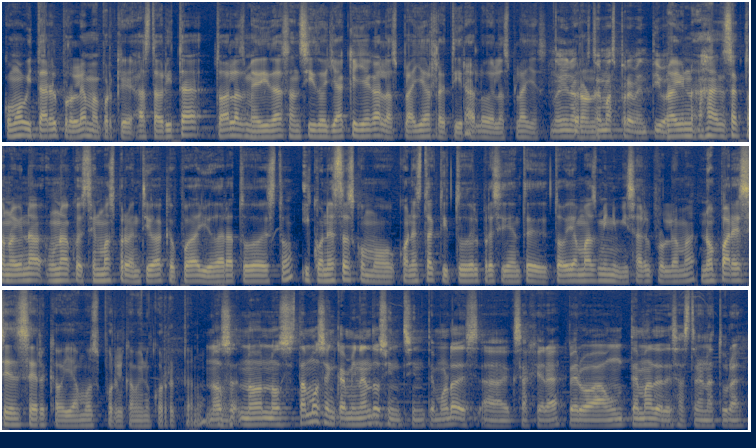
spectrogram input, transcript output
cómo evitar el problema porque hasta ahorita todas las medidas han sido ya que llega a las playas retirarlo de las playas. No hay una Pero cuestión más preventiva. no hay una, ajá, exacto, no hay una, una cuestión más preventiva que pueda ayudar a todo esto. Y con estas como con esta actitud del presidente de todavía más minimizar el problema, no parece ser que vayamos por el camino correcto, ¿no? Nos, no, nos estamos encaminando sin, sin temor a, a exagerar, pero a un tema de desastre natural,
